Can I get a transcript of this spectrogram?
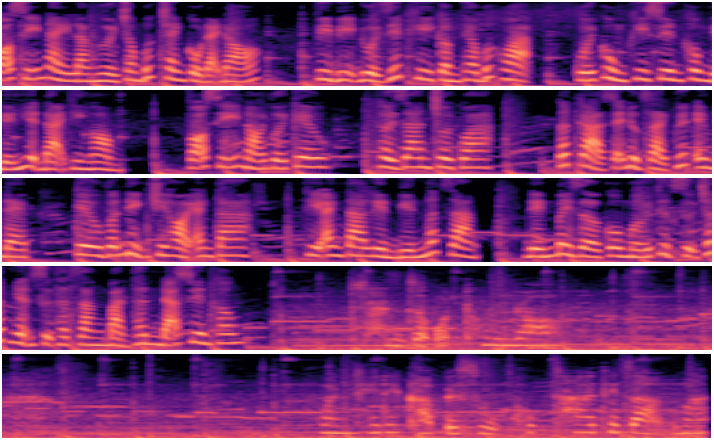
Võ sĩ này là người trong bức tranh cổ đại đó. Vì bị đuổi giết khi cầm theo bức họa, cuối cùng khi xuyên không đến hiện đại thì ngòm. Võ sĩ nói với kêu, thời gian trôi qua, tất cả sẽ được giải quyết êm đẹp. Kêu vẫn định truy hỏi anh ta, thì anh ta liền biến mất dạng. Đến bây giờ cô mới thực sự chấp nhận sự thật rằng bản thân đã xuyên không. ฉันจะอดทนรอ วันที่ได้กลับไปสู่ภพชาติที่จากมา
